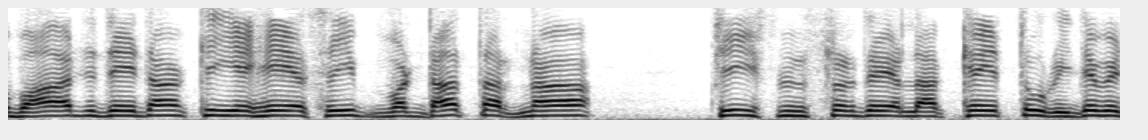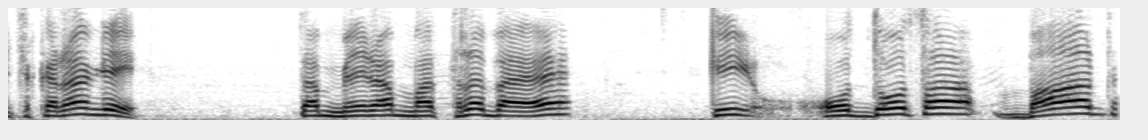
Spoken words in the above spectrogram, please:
ਆਵਾਜ਼ ਦੇ ਦਾਂ ਕਿ ਇਹ ਅਸੀਂ ਵੱਡਾ ਧਰਨਾ ਚੀਫ ਮਿਨਿਸਟਰ ਦੇ ਇਲਾਕੇ ਧੂਰੀ ਦੇ ਵਿੱਚ ਕਰਾਂਗੇ ਤਾਂ ਮੇਰਾ ਮਤਲਬ ਹੈ ਕਿ ਉਦੋਂ ਤਾਂ ਬਾਅਦ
